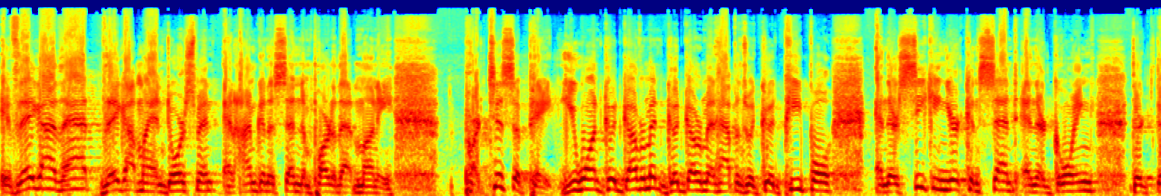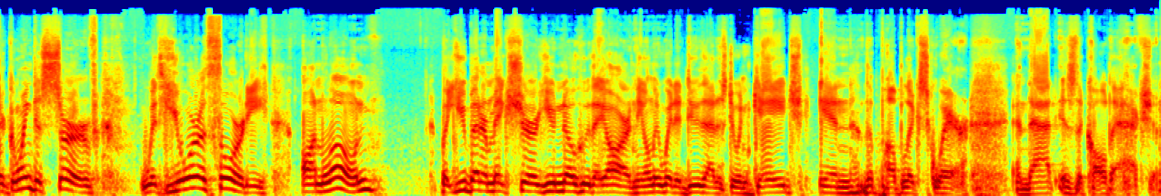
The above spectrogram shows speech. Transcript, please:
If they got that they got my endorsement and i'm going to send them part of that money participate. You want good government? Good government happens with good people, and they're seeking your consent, and they're going they're they're going to serve with your authority on loan. But you better make sure you know who they are, and the only way to do that is to engage in the public square, and that is the call to action.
